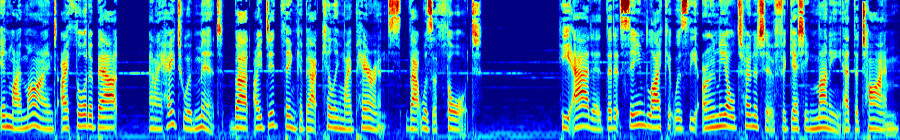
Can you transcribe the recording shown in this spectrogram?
in my mind, I thought about and I hate to admit, but I did think about killing my parents. That was a thought. He added that it seemed like it was the only alternative for getting money at the time.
